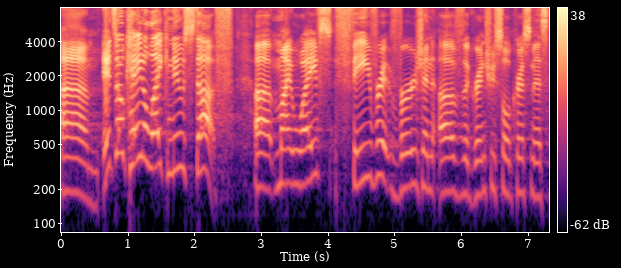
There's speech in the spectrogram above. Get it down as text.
Um, it's okay to like new stuff. Uh, my wife's favorite version of The Grinch Who Stole Christmas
